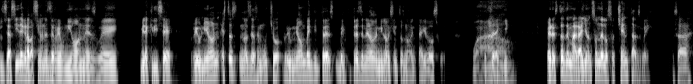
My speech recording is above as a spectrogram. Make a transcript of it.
O sea, así de grabaciones de reuniones, güey. Mira, aquí dice, reunión, esto es- no es de hace mucho, reunión 23, 23 de enero de 1992, güey. Este de aquí. Wow. Pero estas de Magallón son de los 80s, güey. O sea,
